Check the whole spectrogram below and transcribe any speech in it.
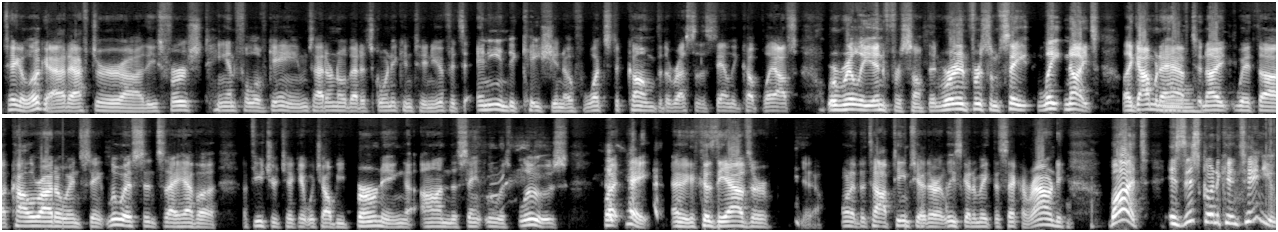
take a look at after uh, these first handful of games. I don't know that it's going to continue. If it's any indication of what's to come for the rest of the Stanley Cup playoffs, we're really in for something. We're in for some say late nights, like I'm going to have tonight with uh, Colorado and St. Louis, since I have a, a future ticket which I'll be burning on the St. Louis Blues. But hey, because the Avs are you know one of the top teams here. They're at least going to make the second round. But is this going to continue?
